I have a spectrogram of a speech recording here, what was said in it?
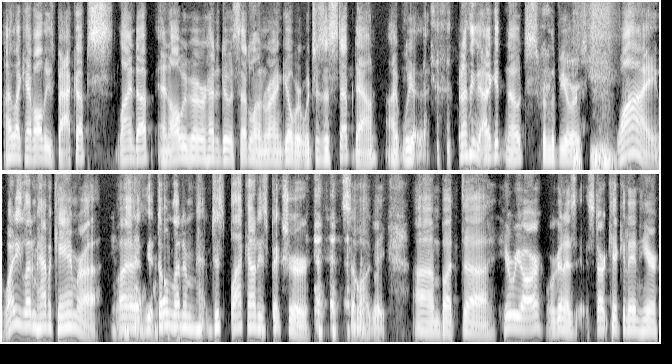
I like have all these backups lined up, and all we've ever had to do is settle on Ryan Gilbert, which is a step down. I we and I think I get notes from the viewers. Why? Why do you let him have a camera? Why, don't let him ha- just black out his picture. So ugly. Um, but uh, here we are. We're gonna start kicking in here.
